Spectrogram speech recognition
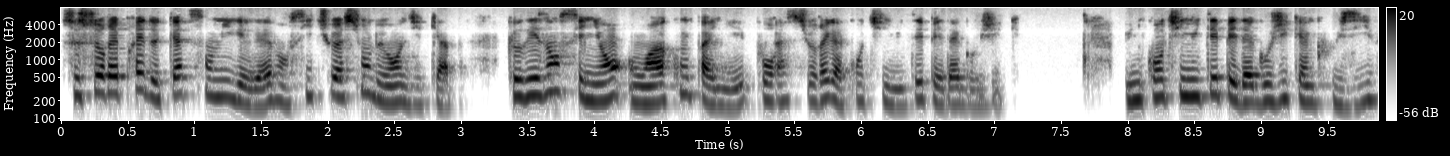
ce serait près de 400 000 élèves en situation de handicap que les enseignants ont accompagné pour assurer la continuité pédagogique. Une continuité pédagogique inclusive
